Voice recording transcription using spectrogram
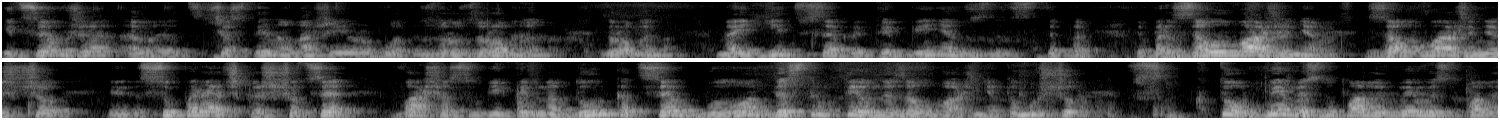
І це вже е, частина нашої роботи. Зро- Зроблено. Зроблено. Найдіть в себе терпіння з- з- тепер. Тепер зауваження, зауваження, що е, суперечка, що це ваша суб'єктивна думка, це було деструктивне зауваження. Тому що хто ви виступали, ви виступали,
